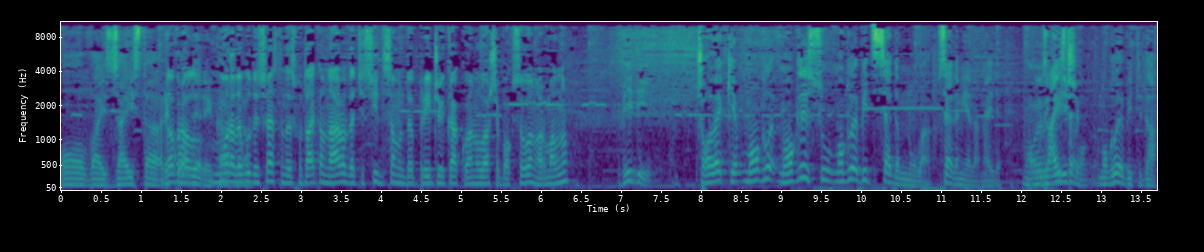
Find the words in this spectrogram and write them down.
ovaj zaista rekordere mora da bude svestan da smo takav narod da će svi samo da pričaju kako ono loše boksovo normalno Vidi, čovek je mogle mogli su moglo je biti 7:0, 7:1, ajde. Moglo je zaista moglo, moglo je biti da.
